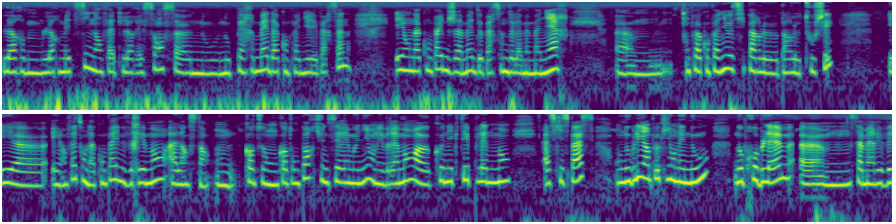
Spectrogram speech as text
leur, leur, médecine, en fait, leur essence nous, nous permet d'accompagner les personnes. Et on n'accompagne jamais deux personnes de la même manière. on peut accompagner aussi par le toucher. Euh, et, en fait, on accompagne vraiment à l'instinct. Quand on, porte une cérémonie, on est vraiment euh, connecté pleinement à ce qui se passe. On oublie un peu qui on est nous, nos problèmes. Euh, ça m'est arrivé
